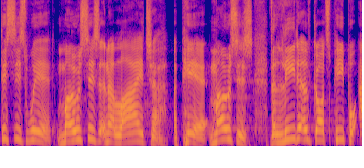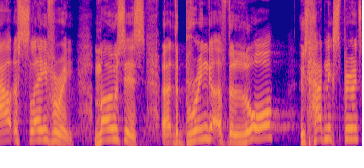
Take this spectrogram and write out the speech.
This is weird. Moses and Elijah appear. Moses, the leader of God's people out of slavery. Moses, uh, the bringer of the law, who's had an experience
